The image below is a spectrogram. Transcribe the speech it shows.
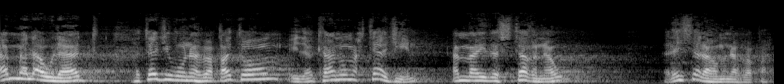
أما الأولاد فتجب نفقتهم إذا كانوا محتاجين أما إذا استغنوا ليس لهم نفقة.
